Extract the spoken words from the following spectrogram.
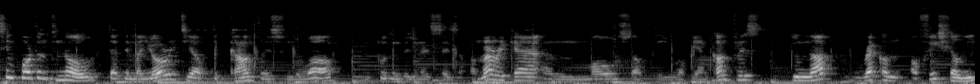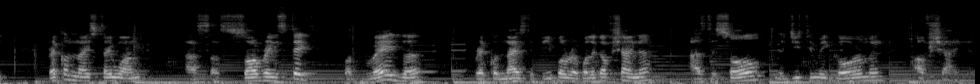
It's important to note that the majority of the countries in the world, including the United States of America and most of the European countries, do not recon- officially recognize Taiwan as a sovereign state, but rather recognize the People's Republic of China as the sole legitimate government of China.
